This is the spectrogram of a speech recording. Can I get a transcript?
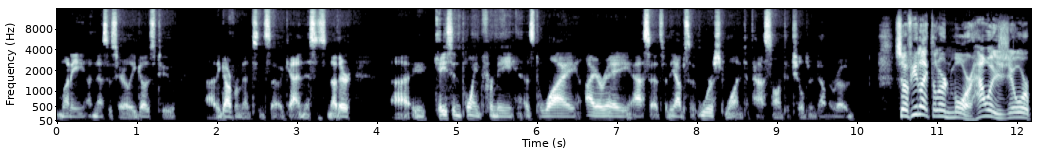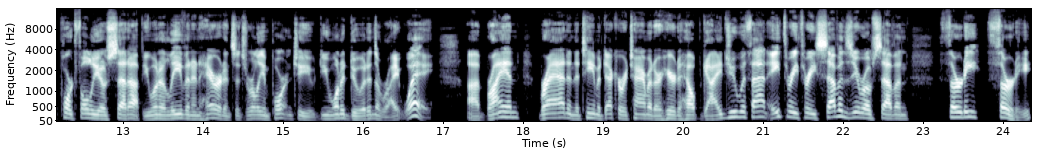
money unnecessarily goes to uh, the governments. And so again, this is another uh, case in point for me as to why IRA assets are the absolute worst one to pass on to children down the road. So, if you'd like to learn more, how is your portfolio set up? You want to leave an inheritance, it's really important to you. Do you want to do it in the right way? Uh, Brian, Brad, and the team at Decker Retirement are here to help guide you with that. 833 707 3030.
